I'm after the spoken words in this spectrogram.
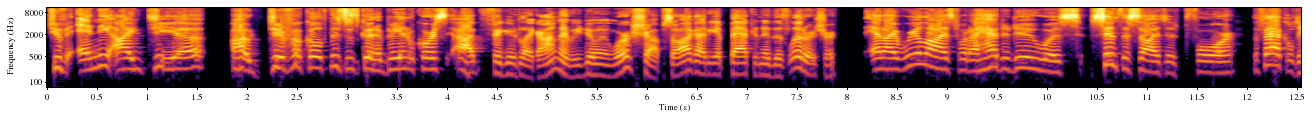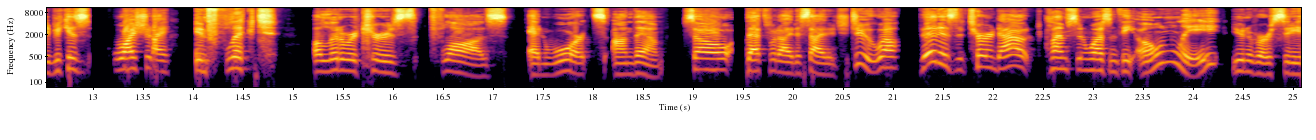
Do you have any idea how difficult this is going to be? And of course, I figured like I'm going to be doing workshops, so I got to get back into this literature. And I realized what I had to do was synthesize it for the faculty because why should I inflict a literature's flaws and warts on them. So that's what I decided to do. Well, then, as it turned out, Clemson wasn't the only university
